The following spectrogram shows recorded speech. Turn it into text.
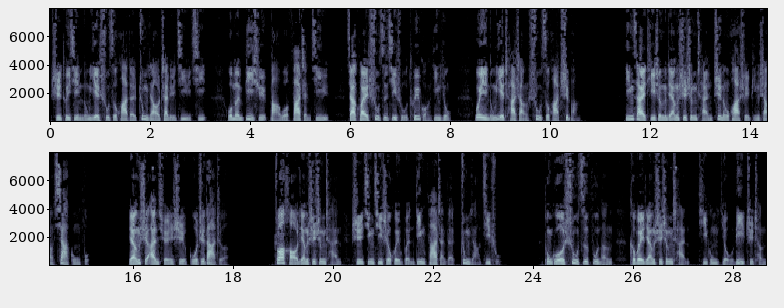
是推进农业数字化的重要战略机遇期，我们必须把握发展机遇，加快数字技术推广应用，为农业插上数字化翅膀。应在提升粮食生产智能化水平上下功夫。粮食安全是国之大者，抓好粮食生产是经济社会稳定发展的重要基础。通过数字赋能，可为粮食生产提供有力支撑。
